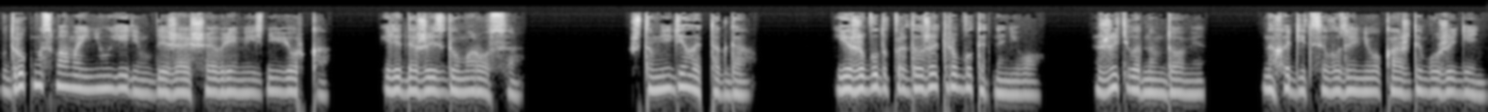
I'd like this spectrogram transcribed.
Вдруг мы с мамой не уедем в ближайшее время из Нью-Йорка или даже из дома Росса. Что мне делать тогда? Я же буду продолжать работать на него, жить в одном доме, находиться возле него каждый божий день.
